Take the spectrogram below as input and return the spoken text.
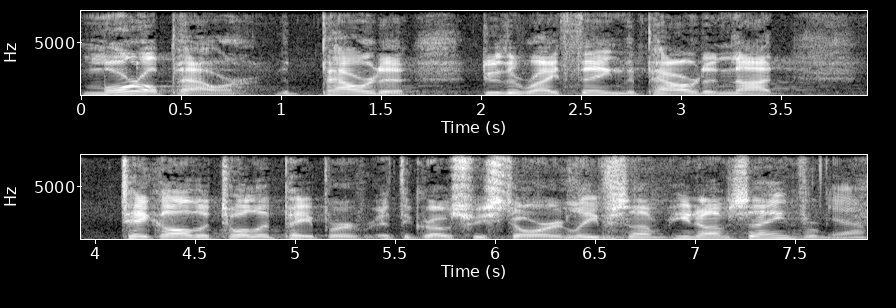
moral power the power to do the right thing, the power to not take all the toilet paper at the grocery store and leave some, you know what I'm saying? For yeah.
